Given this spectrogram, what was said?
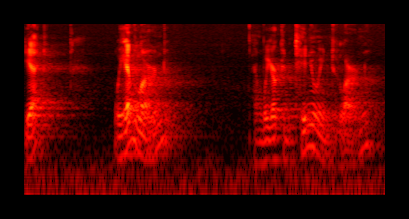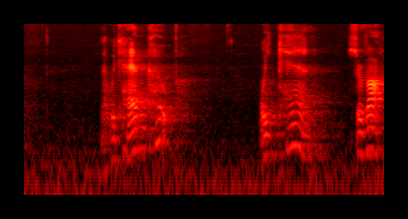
Yet, we have learned, And we are continuing to learn that we can cope, we can survive,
